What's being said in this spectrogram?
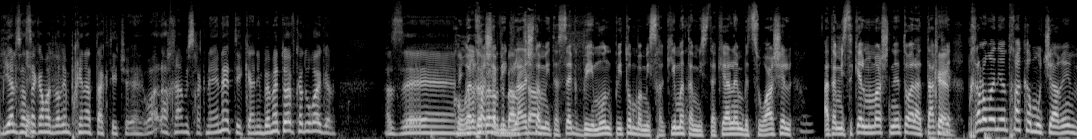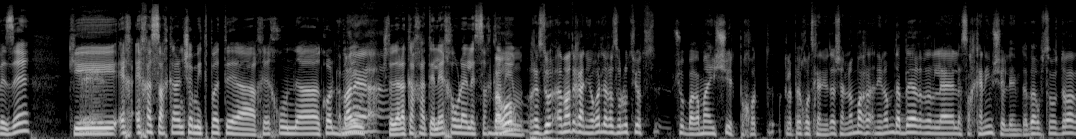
ביאלסה עשה כמה דברים מבחינה טקטית, שוואלה, אחרי המשחק נהניתי, כי אני באמת אוהב כדורגל. אז uh, קורה לך שבגלל שאתה מתעסק באימון, פתאום במשחקים אתה מסתכל עליהם בצורה של... אתה מסתכל ממש נטו על הטקטיקה, כן. בכלל לא מעניין אותך כמות שערים וזה, כי איך, איך השחקן שם מתפתח, איך הוא נע, כל דברים שאתה יודע לקחת אליך אולי לשחקנים. ברור, רזול, אמרתי לך, אני יורד לרזולוציות, שוב, ברמה האישית, פחות כלפי חוץ, כי אני יודע שאני לא, אני לא מדבר לשחקנים שלי, אני מדבר בסופו של דבר,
